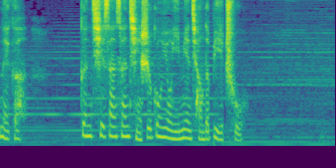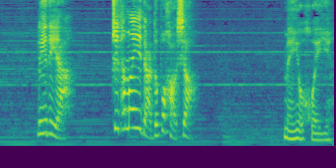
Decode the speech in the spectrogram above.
那个跟七三三寝室共用一面墙的壁橱。莉迪亚，这他妈一点都不好笑。没有回应。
